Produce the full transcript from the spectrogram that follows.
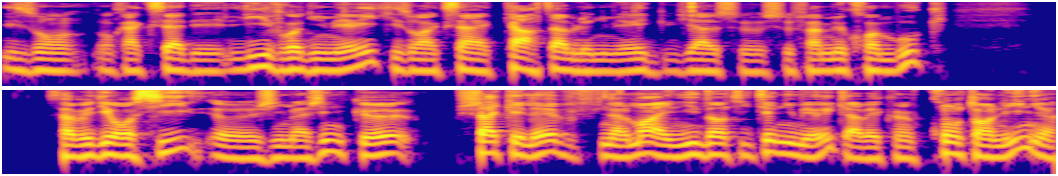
ils ont donc accès à des livres numériques, ils ont accès à un cartable numérique via ce, fameux Chromebook. Ça veut dire aussi, euh, j'imagine que chaque élève finalement a une identité numérique avec un compte en ligne.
